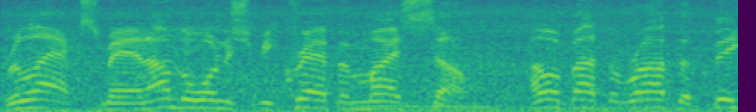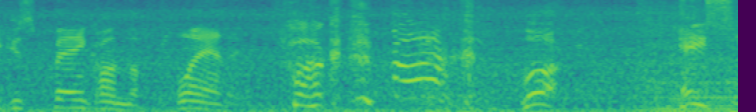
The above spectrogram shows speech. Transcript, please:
Relax, man. I'm the one who should be crapping myself. I'm about to rob the biggest bank on the planet. Fuck. Fuck. Look, Casey,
